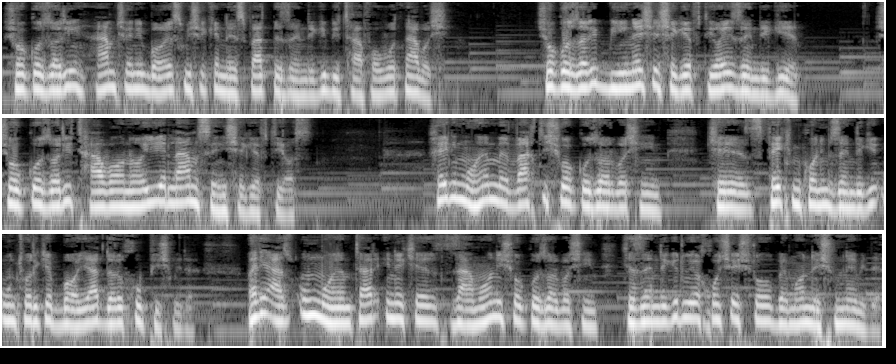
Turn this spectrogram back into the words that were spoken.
شوکگذاری همچنین باعث میشه که نسبت به زندگی بی تفاوت نباشیم شوکگذاری بینش شگفتی های زندگیه. شوکگذاری توانایی لمس این شگفتی هاست. خیلی مهمه وقتی شوک گذار باشیم که فکر می‌کنیم زندگی اونطوری که باید داره خوب پیش میره. ولی از اون مهمتر اینه که زمانی شک گذار باشیم که زندگی روی خوشش رو به ما نشون نمیده.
